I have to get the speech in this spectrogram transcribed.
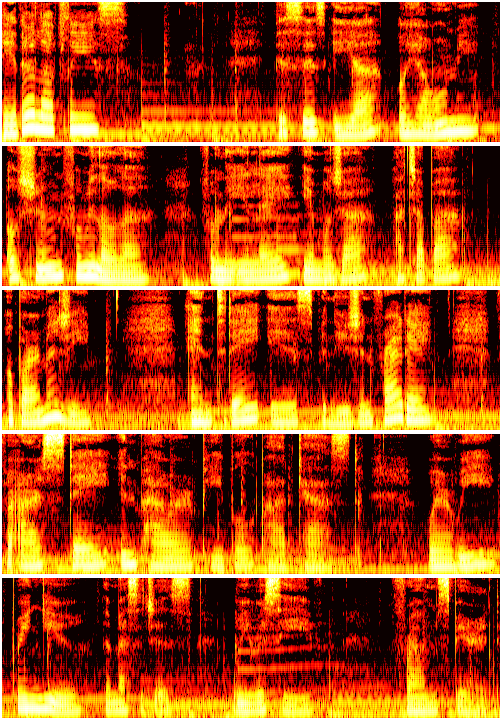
Hey there, lovelies. This is Iya Oyawunmi Oshun Fumilola from the Ile Yemoja Achapa Obarameji. And today is Venusian Friday for our Stay in Power People podcast, where we bring you the messages we receive from Spirit.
